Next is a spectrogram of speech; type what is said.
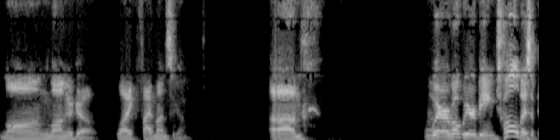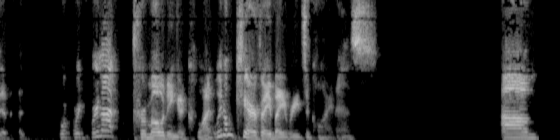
long, long ago, like five months ago, um, where what we were being told was we're, not promoting Aquinas. We don't care if anybody reads Aquinas. Um,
